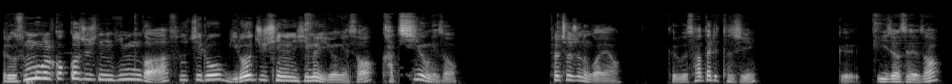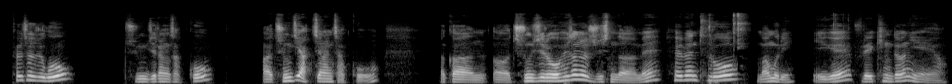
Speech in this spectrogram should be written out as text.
그리고 손목을 꺾어주시는 힘과 소지로 밀어주시는 힘을 이용해서 같이 이용해서 펼쳐주는 거예요. 그리고 사다리 타듯이 그 이 자세에서 펼쳐주고 중지랑 잡고 아 중지 약지랑 잡고 약간 어, 중지로 회전을 주신 다음에 헬벤트로 마무리 이게 브레이킹 던이에요.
